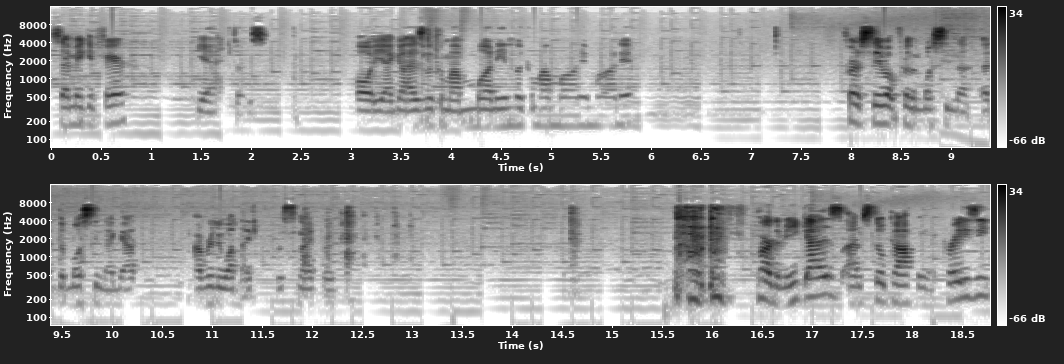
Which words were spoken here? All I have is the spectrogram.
Does that make it fair? Yeah, it does. Oh yeah, guys, look at my money, look at my money, money. To save up for the that- uh, the Mustang I got. I really want that the sniper. Pardon me, guys. I'm still coughing like crazy,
